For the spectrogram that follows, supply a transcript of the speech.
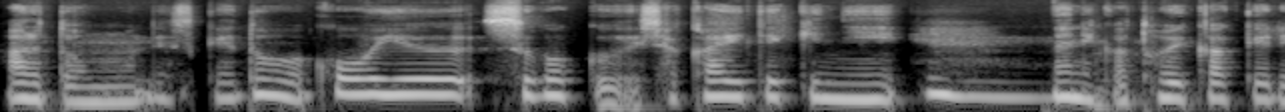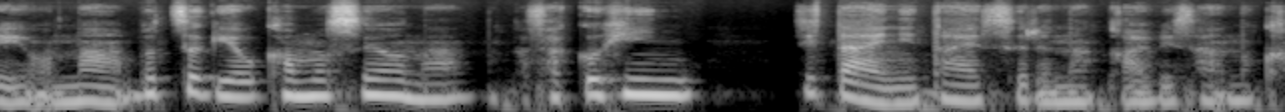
あると思うんですけど、こういうすごく社会的にうん何か問いかけるような、物議を醸すようななんか作品自体に対するなんかアビさんの考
